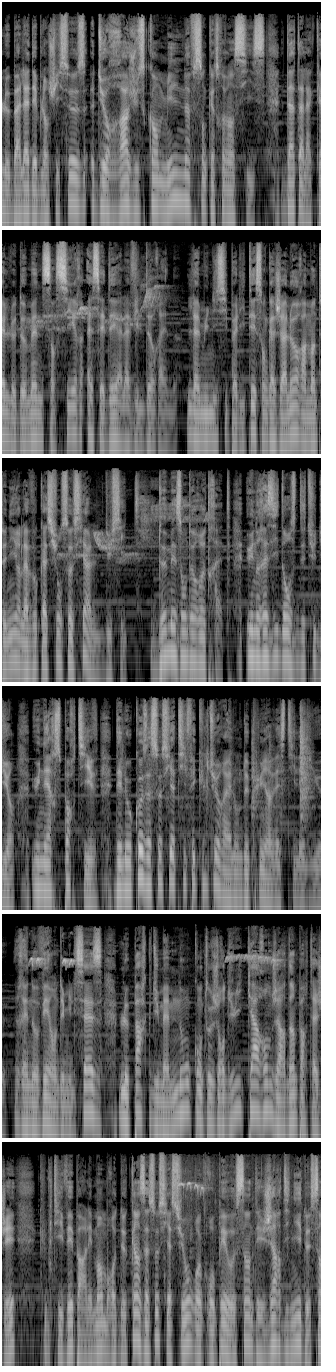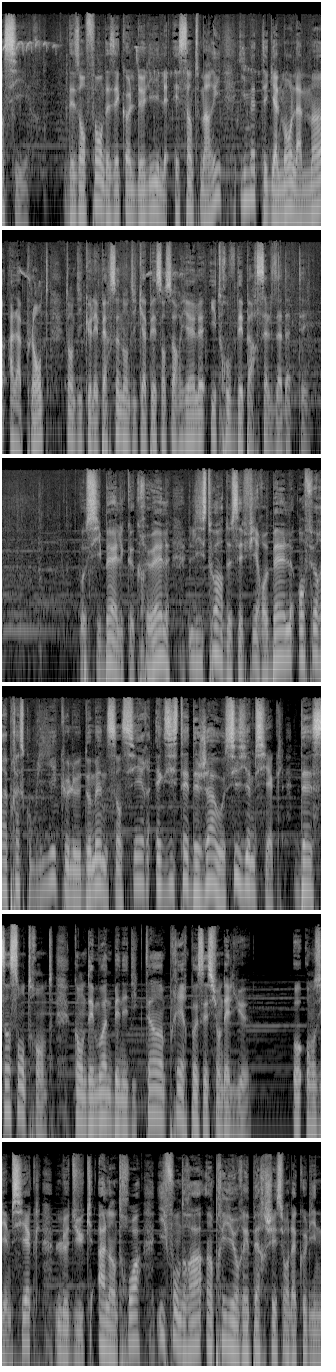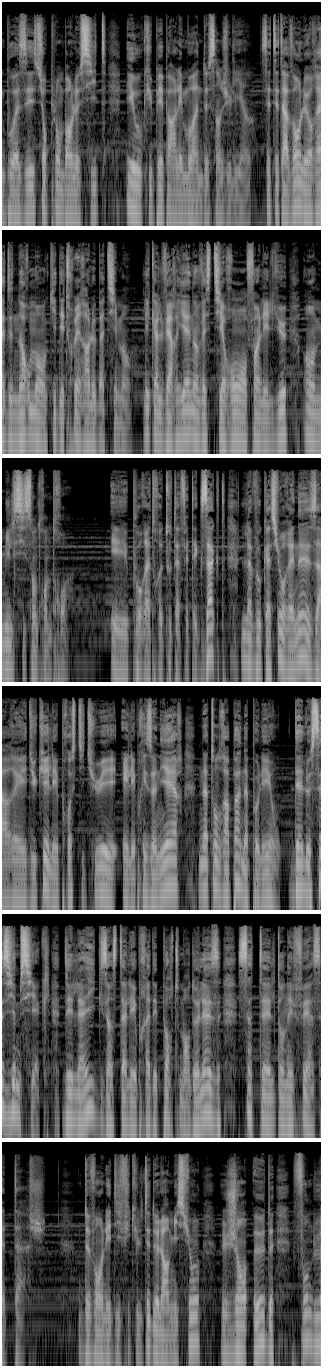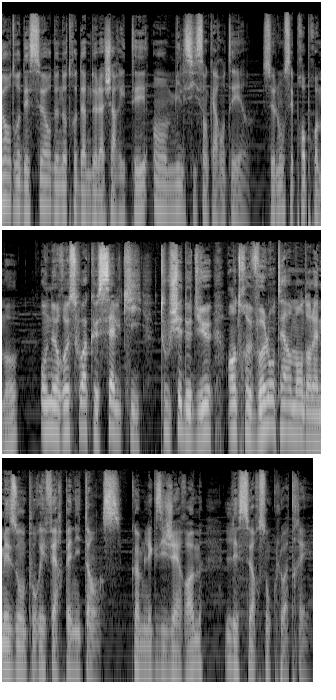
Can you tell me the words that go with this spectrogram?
Le ballet des blanchisseuses durera jusqu'en 1986, date à laquelle le domaine Saint-Cyr est cédé à la ville de Rennes. La municipalité s'engage alors à maintenir la vocation sociale du site. Deux maisons de retraite, une résidence d'étudiants, une aire sportive, des locaux associatifs et culturels ont depuis investi les lieux. Rénové en 2016, le parc du même nom compte aujourd'hui 40 jardins partagés, cultivés par les membres de 15 associations regroupées au sein des jardiniers de Saint-Cyr. Des enfants des écoles de Lille et Sainte-Marie y mettent également la main à la plante, tandis que les personnes handicapées sensorielles y trouvent des parcelles adaptées. Aussi belle que cruelle, l'histoire de ces filles rebelles en ferait presque oublier que le domaine Saint-Cyr existait déjà au VIe siècle, dès 530, quand des moines bénédictins prirent possession des lieux. Au XIe siècle, le duc Alain III y fondera un prieuré perché sur la colline boisée surplombant le site et occupé par les moines de Saint-Julien. C'était avant le raid normand qui détruira le bâtiment. Les calvériennes investiront enfin les lieux en 1633. Et pour être tout à fait exact, la vocation rennaise à rééduquer les prostituées et les prisonnières n'attendra pas Napoléon. Dès le XVIe siècle, des laïcs installés près des portes mordelaises s'attellent en effet à cette tâche. Devant les difficultés de leur mission, Jean Eudes fonde l'ordre des Sœurs de Notre-Dame de la Charité en 1641. Selon ses propres mots, on ne reçoit que celles qui, touchées de Dieu, entrent volontairement dans la maison pour y faire pénitence. Comme l'exigeait Rome, les sœurs sont cloîtrées.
